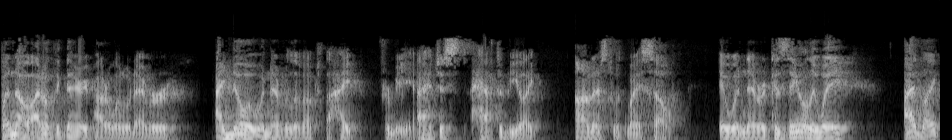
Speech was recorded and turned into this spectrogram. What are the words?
but no, I don't think the Harry Potter one would ever. I know it would never live up to the hype for me. I just have to be like honest with myself. It would never because the only way I'd like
